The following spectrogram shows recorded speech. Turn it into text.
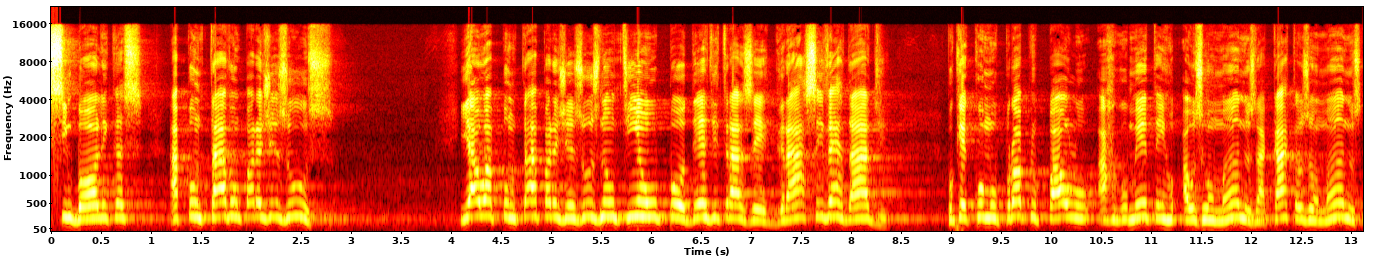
simbólicas, apontavam para Jesus. E ao apontar para Jesus, não tinham o poder de trazer graça e verdade, porque, como o próprio Paulo argumenta aos Romanos, na carta aos Romanos,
